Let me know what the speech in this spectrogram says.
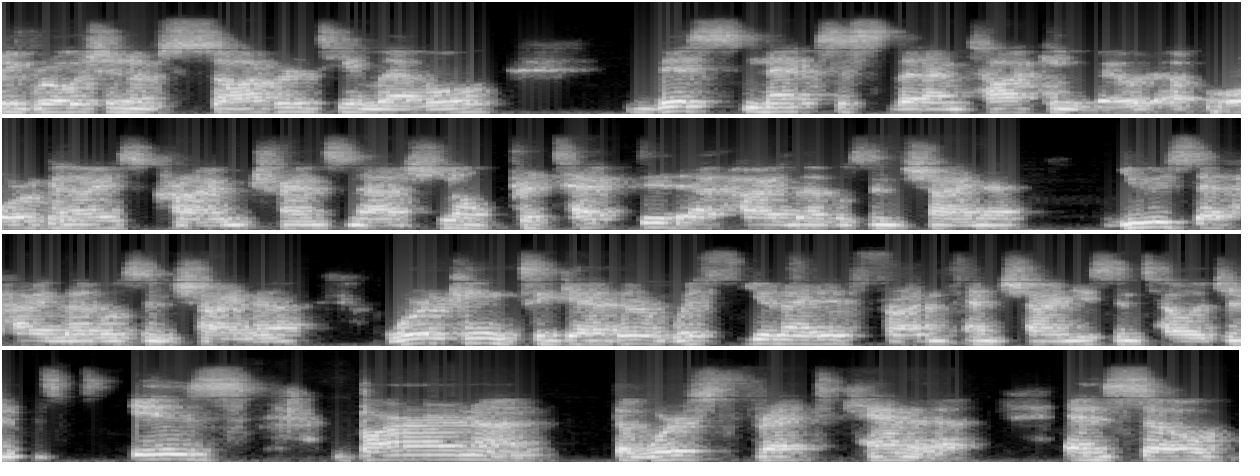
erosion of sovereignty level, this nexus that I'm talking about of organized crime, transnational, protected at high levels in China, used at high levels in China, working together with United Front and Chinese intelligence is bar none the worst threat to Canada. And so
